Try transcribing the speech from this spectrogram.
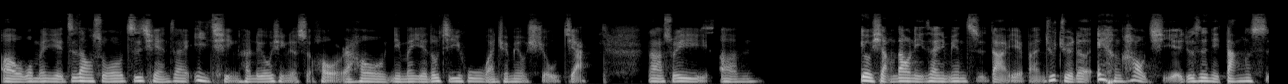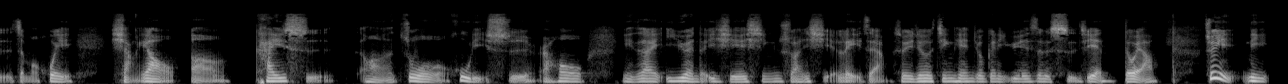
呃，我们也知道说，之前在疫情很流行的时候，然后你们也都几乎完全没有休假，那所以嗯，又想到你在里面值大夜班，就觉得哎，很好奇耶，就是你当时怎么会想要呃。开始啊，做护理师，然后你在医院的一些辛酸血泪，这样，所以就今天就跟你约这个时间，对啊，所以你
